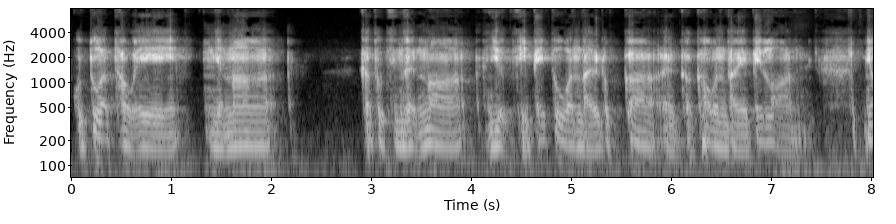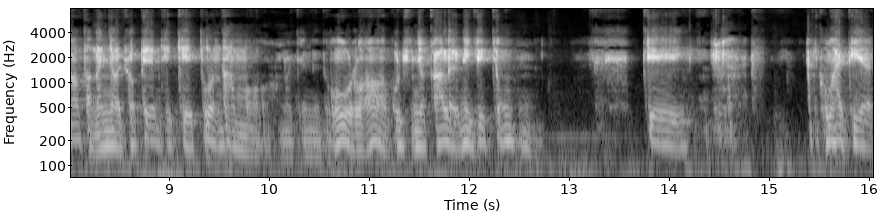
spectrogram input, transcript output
Của tôi thầu ấy nhận nó có tôi chính dân nó, dự chỉ bị tôi vấn đề lúc ờ, có có có vấn đề bị lòn. Nhỏ là nhỏ cho bên thì kế tuôn tham mỏ nó ô lo cũng chỉ nhỏ lời này cái trong cái cũng hay tiền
